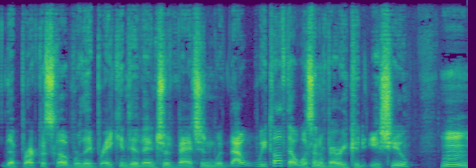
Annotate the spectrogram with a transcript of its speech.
the Breakfast Club where they break into the entrance Mansion? With that, we thought that wasn't a very good issue. Hmm,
